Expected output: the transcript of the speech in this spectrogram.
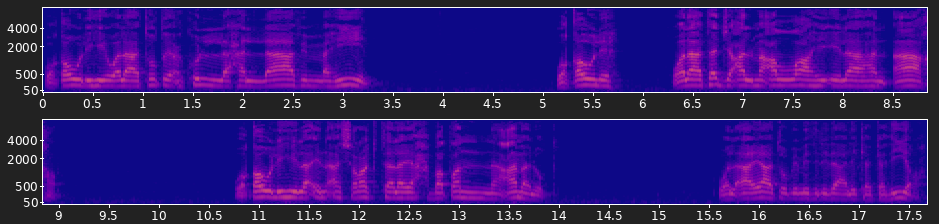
وقوله ولا تطع كل حلاف مهين وقوله ولا تجعل مع الله إلها آخر وقوله لئن أشركت ليحبطن عملك والآيات بمثل ذلك كثيرة.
